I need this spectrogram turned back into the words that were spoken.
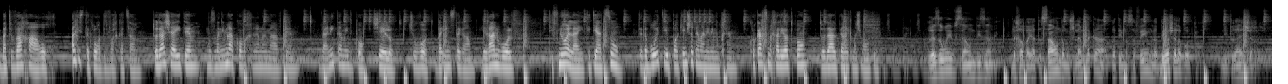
בטווח הארוך, אל תסתכלו רק בטווח קצר. תודה שהייתם, מוזמנים לעקוב אחרינו אם אהבתם, ואני תמיד פה. שאלות, תשובות, באינסטגרם, לירן וולף. תפנו אליי, תתייעצו, תדברו איתי פרקים שאתם מעניינים אתכם. כל כך שמחה להיות פה, תודה על פרק משמעותי. רזוויב סאונד דיזיין, לחוויית הסאונד המושלם לקהל, פרטים נוספים לביו של הפודקאסט. נתראה שם.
